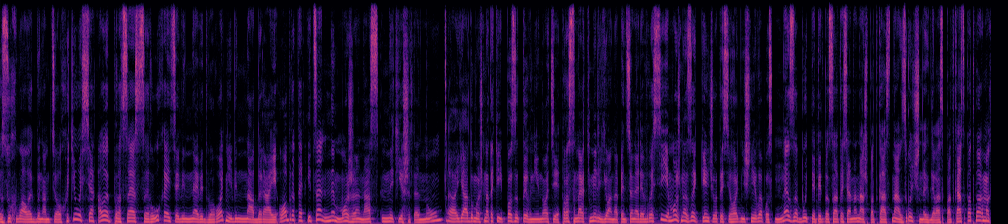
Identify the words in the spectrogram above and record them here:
зухвало, як би нам цього хотілося, але процес рухається. Він невідворотній, він набирає оберти, і це не може нас не тішити. Ну е, я думаю, що на такій позитивній ноті про смерть мільйона пенсіонерів в Росії можна закінчувати сьогоднішній випуск. Не забудьте підписатися на наш подкаст на зручних для вас подкаст-платформах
